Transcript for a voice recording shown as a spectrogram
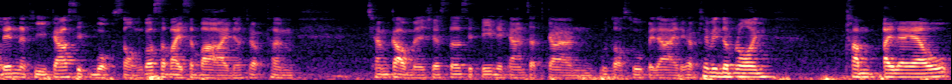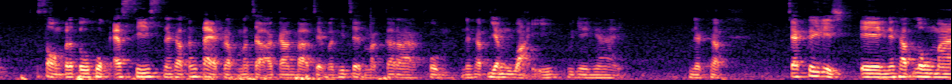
เดนนาที 90 บวก 2 ก็สบายๆนะครับทางแชมป์เก่าแมนเชสเตอร์ซิตี้ในการจัดการคู่ต่อสู้ไปได้นะครับ เควินเดอ บรอยน์ทำไปแล้ว 2 ประตู 6 แอสซิสต์นะครับ ตั้งแต่กลับมาจากอาการบาดเจ็บวันที่ 7 มกราคมนะครับ ยังไหวพูดง่ายๆนะครับ แจ็คกรีลิชเองนะครับลงมา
